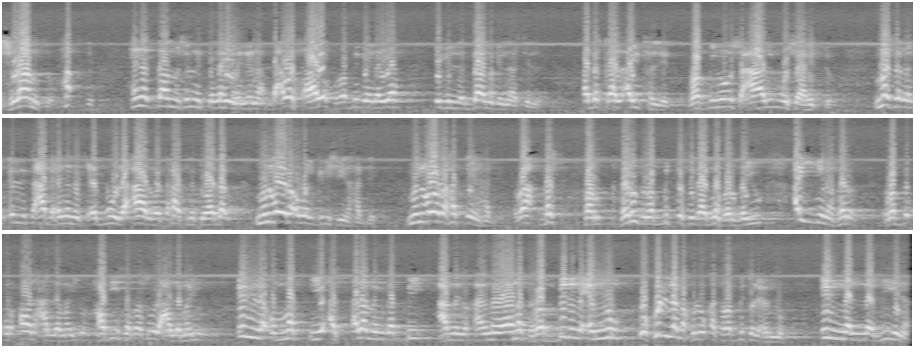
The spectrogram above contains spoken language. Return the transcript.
اسلامته حقه هنا قدام مسلم التلهي لنا. دعوة آية. ربي قال لي إقل قدام قلنا سلم. هذا قال أي تحلل ربي نوس عالم وشاهدته مثلا اللي تعب حين نتعبوه لعال وتحتنا هذا من أورا أول قريش ينحدد من أورا حتى ينحدد بس فرض ربي تسقاد نفر ديو. أي نفر؟ رب القرآن علميه حديث الرسول علميه إلا أمتي أسأل من ربي عمل عمامة ربي للعنو وكل مخلوقة ربي العنو إن الذين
